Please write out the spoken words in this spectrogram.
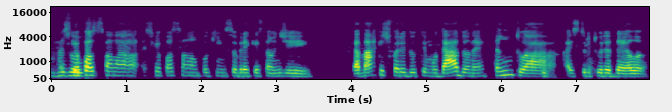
Acho que eu posso falar, acho que eu posso falar um pouquinho sobre a questão de da marca de Foredu ter mudado, né? Tanto a, a estrutura dela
